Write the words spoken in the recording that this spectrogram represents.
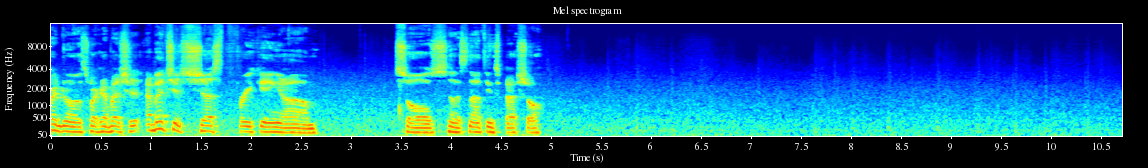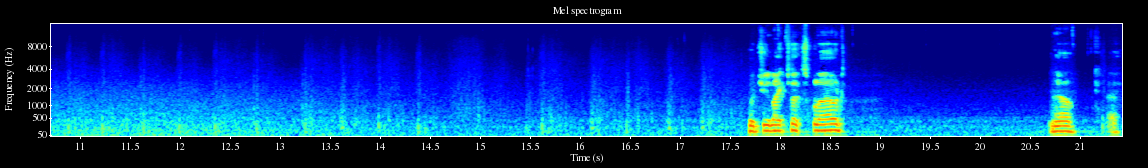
Probably doing all this work. I bet you. I bet you it's just freaking um, souls, and it's nothing special. Would you like to explode? No? Okay.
